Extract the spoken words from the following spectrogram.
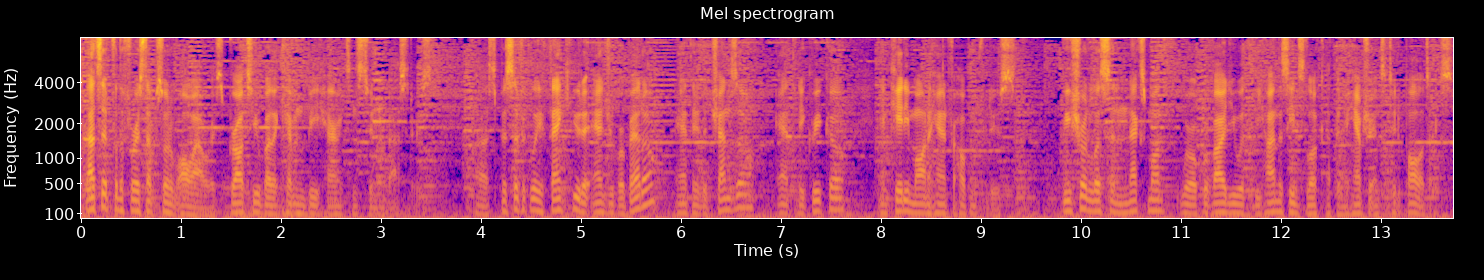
That's it for the first episode of All Hours, brought to you by the Kevin B. Harrington Student Ambassadors. Uh, specifically, thank you to Andrew Barbetto, Anthony DiCenzo, Anthony Greco, and Katie Monahan for helping produce. Be sure to listen next month, where we'll provide you with a behind the scenes look at the New Hampshire Institute of Politics.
